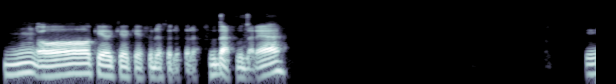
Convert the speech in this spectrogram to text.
Hmm, oke, oke, oke. Sudah, sudah, sudah. Sebentar, sebentar ya. Oke.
